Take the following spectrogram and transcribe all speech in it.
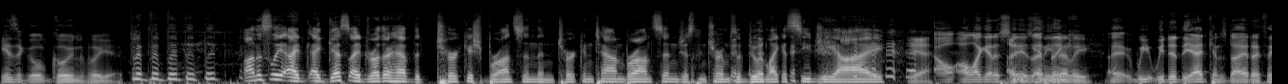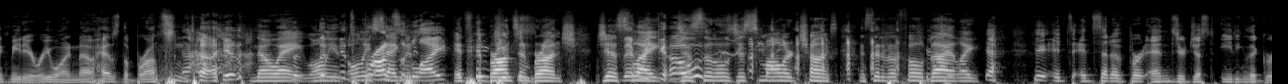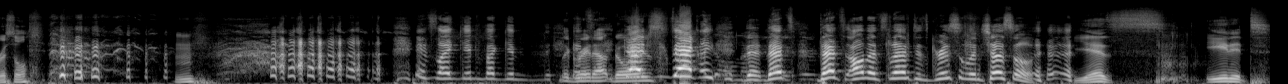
Here's a gold coin for you. Flip, flip, flip, flip, flip. Honestly, I, I guess I'd rather have the Turkish Bronson than Turkentown Bronson, just in terms of doing like a CGI. Yeah. all, all I gotta say is, I Uncanny think Valley. I, we we did the Adkins diet. I think Media Rewind now has the Bronson diet. No way. The- only it's only Bronson segment. Light. It's the Bronson brunch. Just There we like go. just little, just smaller chunks instead of a full diet. Like Yeah. You- It's, instead of Burt Ends, you're just eating the gristle. Hmm. It's like in fucking The great outdoors. That's exactly. That, that's that's all that's left is gristle and chussel. yes, eat it.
